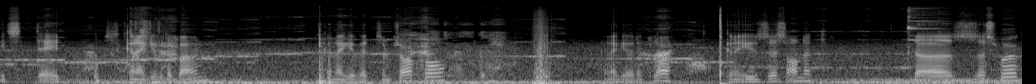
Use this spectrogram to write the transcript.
It's dead. Can I give it a bone? Can I give it some charcoal? Can I give it a cloth? Can I use this on it? Does this work?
